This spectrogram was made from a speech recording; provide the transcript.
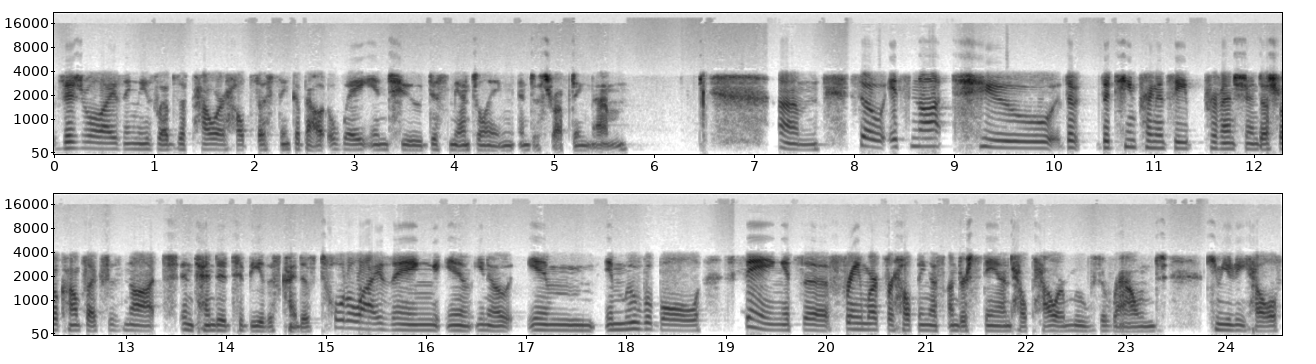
visualizing these webs of power helps us think about a way into dismantling and disrupting them. Um, so it's not to the the teen pregnancy prevention industrial complex is not intended to be this kind of totalizing, you know, Im, immovable thing. It's a framework for helping us understand how power moves around community health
